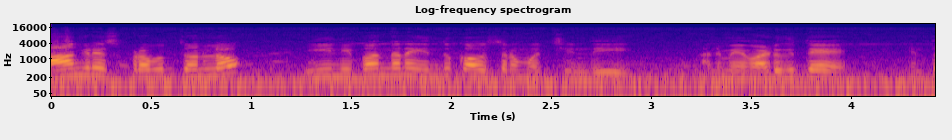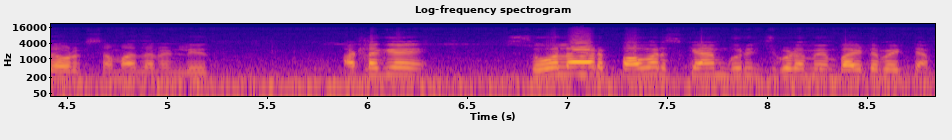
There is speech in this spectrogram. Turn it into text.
కాంగ్రెస్ ప్రభుత్వంలో ఈ నిబంధన ఎందుకు అవసరం వచ్చింది అని మేము అడిగితే ఇంతవరకు సమాధానం లేదు. అట్లాగే సోలార్ పవర్ స్కామ్ గురించి కూడా మేము బయట పెట్టాం.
